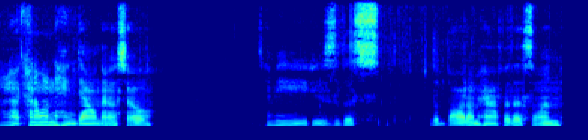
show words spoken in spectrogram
I don't know, I kind of want him to hang down though, so maybe use this, the bottom half of this one.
